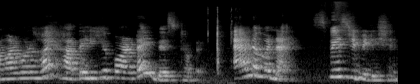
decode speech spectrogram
আমার মনে হয় হাতে লিখে পড়াটাই বেস্ট হবে। And number nine space repetition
